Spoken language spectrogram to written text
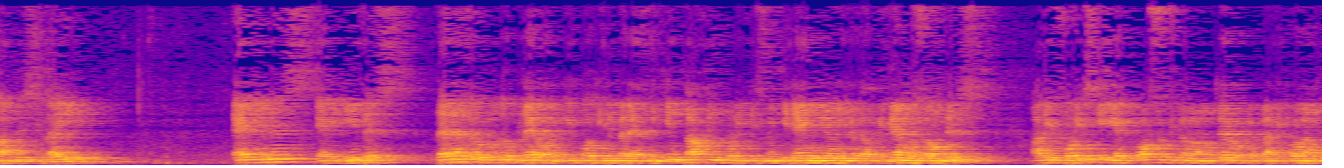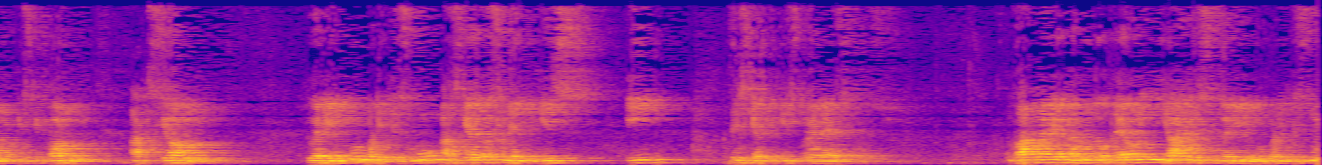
πάντες οι λαοί. Έλληνες, Ελληνίδες δεν θεωρούνται πλέον υπό την υπερεθνική τάφη πολιτισμική έννοια οι καταπηγαίνους όντες, αλλά οι φορείς και οι εκπρόσωποι των ανωτέρων πνευματικών ανθρωπιστικών αξιών του ελληνικού πολιτισμού ασχέτως συνετικής ή θρησκευτικής προελεύσεως. Βάρβαροι το πλέον η άγρηση του ελληνικού πολιτισμού,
